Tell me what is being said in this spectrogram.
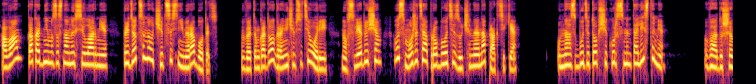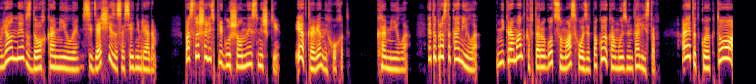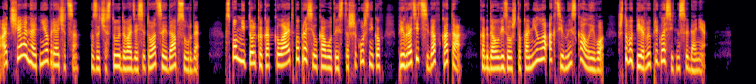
А вам, как одним из основных сил армии, придется научиться с ними работать. В этом году ограничимся теорией, но в следующем вы сможете опробовать изученное на практике. У нас будет общий курс с менталистами? Воодушевленный вздох Камилы, сидящей за соседним рядом. Послышались приглушенные смешки и откровенный хохот. Камила. Это просто Камила. Некромантка второй год с ума сходит по кое-кому из менталистов. А этот кое-кто отчаянно от нее прячется, зачастую доводя ситуации до абсурда. Вспомнить только, как Клайд попросил кого-то из старшекурсников превратить себя в кота, когда увидел, что Камила активно искала его, чтобы первый пригласить на свидание.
